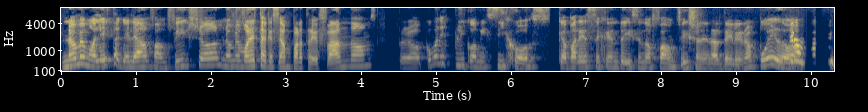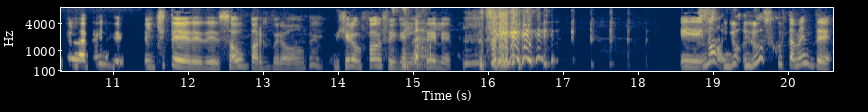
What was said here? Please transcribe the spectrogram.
no me molesta que lean fanfiction, no me molesta que sean parte de fandoms, pero ¿cómo le explico a mis hijos que aparece gente diciendo fanfiction en la tele? No puedo. Dijeron fanfic en la tele. El chiste de, de South Park, pero dijeron fanfic en la tele. Sí. Eh, no, Lu- Luz justamente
